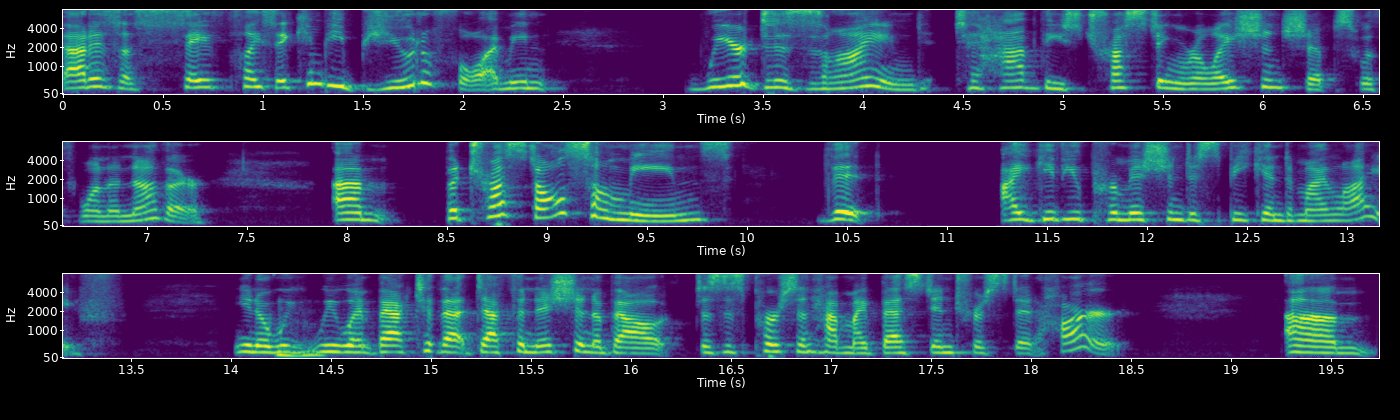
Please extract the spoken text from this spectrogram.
that is a safe place. It can be beautiful. I mean we're designed to have these trusting relationships with one another. Um, but trust also means that I give you permission to speak into my life. You know, mm-hmm. we, we went back to that definition about does this person have my best interest at heart? Um,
